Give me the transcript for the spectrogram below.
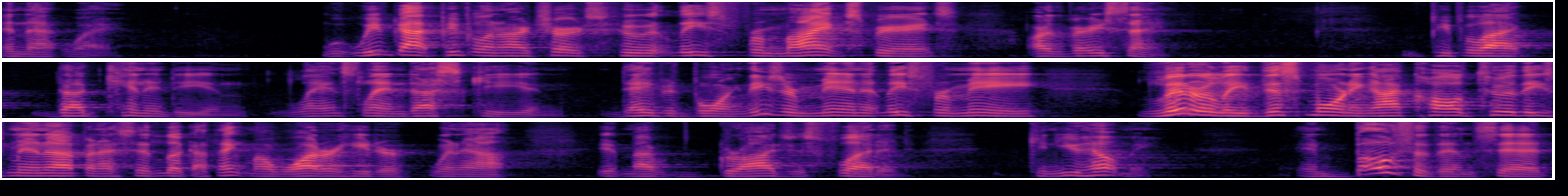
in that way. We've got people in our church who, at least from my experience, are the very same. People like Doug Kennedy and Lance Landusky and David Boring. These are men, at least for me, literally this morning I called two of these men up and I said, Look, I think my water heater went out it, my garage is flooded. Can you help me? And both of them said,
